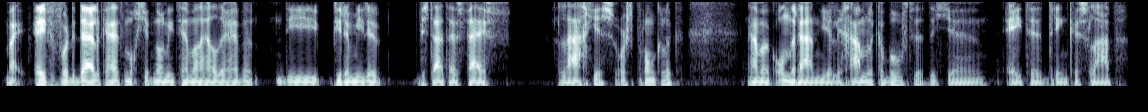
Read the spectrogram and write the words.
Maar even voor de duidelijkheid, mocht je het nog niet helemaal helder hebben. Die piramide bestaat uit vijf laagjes oorspronkelijk. Namelijk onderaan je lichamelijke behoeften. Dat je eten, drinken, slaap.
